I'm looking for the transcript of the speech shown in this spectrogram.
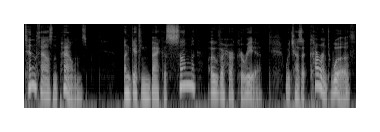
£10,000 and getting back a sum over her career which has a current worth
